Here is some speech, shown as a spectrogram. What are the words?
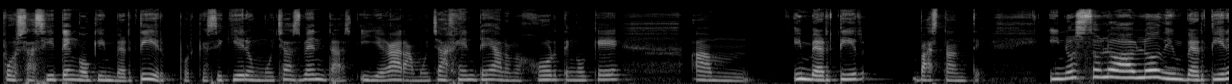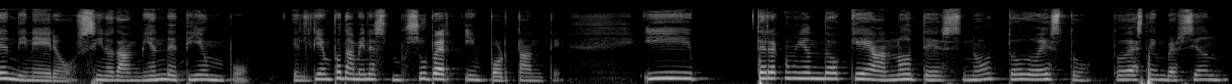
pues así tengo que invertir, porque si quiero muchas ventas y llegar a mucha gente, a lo mejor tengo que invertir bastante. Y no solo hablo de invertir en dinero, sino también de tiempo. El tiempo también es súper importante. Y te recomiendo que anotes, ¿no? Todo esto, toda esta inversión,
